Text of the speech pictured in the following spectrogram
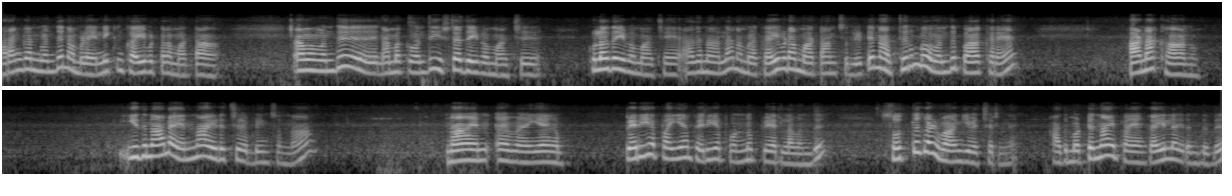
அரங்கன் வந்து நம்மளை என்றைக்கும் கைவிட்டுற மாட்டான். அவன் வந்து நமக்கு வந்து இஷ்ட தெய்வமாச்சு குலதெய்வமாச்சே அதனால் நம்மளை கைவிட மாட்டான்னு சொல்லிட்டு நான் திரும்ப வந்து பார்க்குறேன். ஆனால் காணும். இதனால என்ன ஆயிடுச்சு அப்படின்னு சொன்னால் நான் என் என் பெரிய பையன் பெரிய பொண்ணு பேரில் வந்து சொத்துகள் வாங்கி வச்சுருந்தேன். அது மட்டும்தான் இப்போ என் கையில் இருந்தது.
